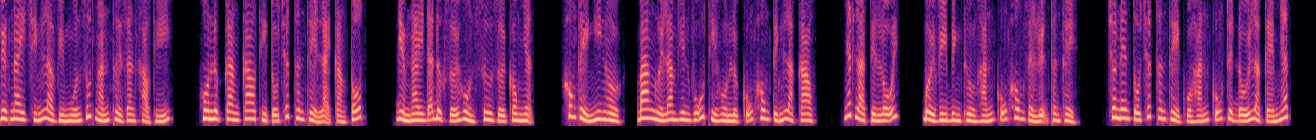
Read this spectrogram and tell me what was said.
việc này chính là vì muốn rút ngắn thời gian khảo thí. Hồn lực càng cao thì tố chất thân thể lại càng tốt. Điểm này đã được giới hồn sư giới công nhận. Không thể nghi ngờ, ba người Lam Hiên Vũ thì hồn lực cũng không tính là cao, nhất là Tiền Lỗi, bởi vì bình thường hắn cũng không rèn luyện thân thể, cho nên tố chất thân thể của hắn cũng tuyệt đối là kém nhất.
